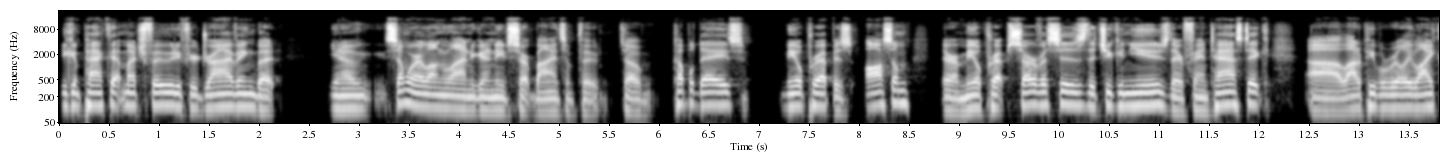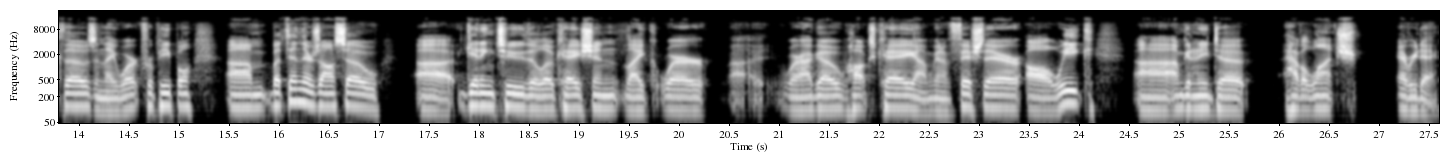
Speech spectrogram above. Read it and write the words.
you can pack that much food if you're driving, but you know somewhere along the line you're going to need to start buying some food. So a couple days meal prep is awesome. There are meal prep services that you can use. They're fantastic. Uh, a lot of people really like those and they work for people. Um, but then there's also uh, getting to the location like where uh, where I go, Hawks Cay. I'm going to fish there all week. Uh, I'm going to need to have a lunch every day.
